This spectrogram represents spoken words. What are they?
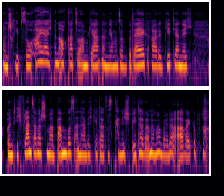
und schrieb so, ah ja, ich bin auch gerade so am Gärtnern, wir haben unser Bordell gerade, geht ja nicht. Und ich pflanze aber schon mal Bambus an, habe ich gedacht, das kann ich später dann nochmal bei der Arbeit gebrauchen.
